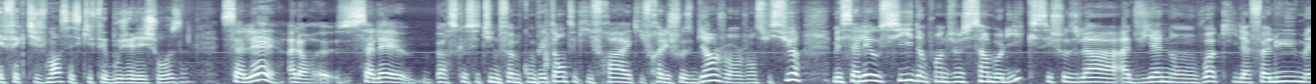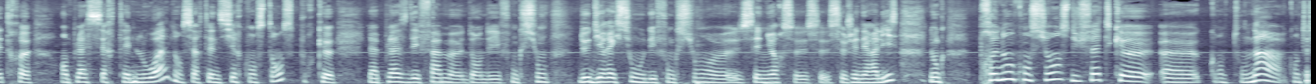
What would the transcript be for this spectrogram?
Effectivement, c'est ce qui fait bouger les choses Ça l'est. Alors, euh, ça l'est parce que c'est une femme compétente et qui fera, et qui fera les choses bien, j'en suis sûre. Mais ça l'est aussi d'un point de vue symbolique. Ces choses-là adviennent. On voit qu'il a fallu mettre en place certaines lois dans certaines circonstances pour que la place des femmes dans des fonctions de direction ou des fonctions euh, seniors se, se, généralise. Donc, prenons conscience du fait que euh, quand on a, quand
